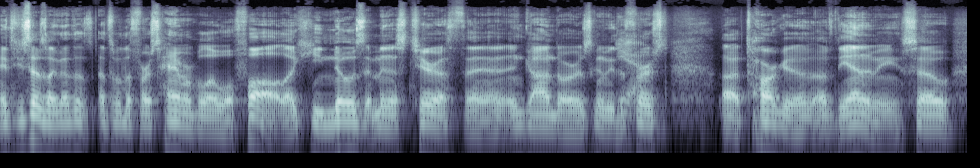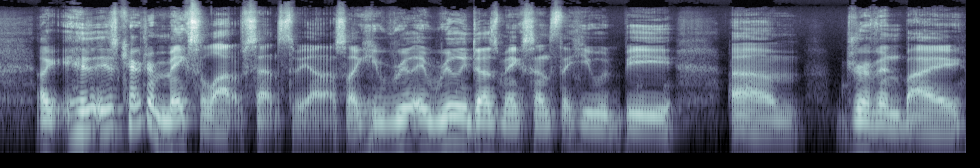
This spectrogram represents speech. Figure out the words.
and he says like that's, that's where the first hammer blow will fall. Like he knows that Minas Tirith and, and Gondor is going to be the Yeah. first uh, target of, of the enemy. So like his, his character makes a lot of sense to be honest. Like he really it really does make sense that he would be um, driven by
